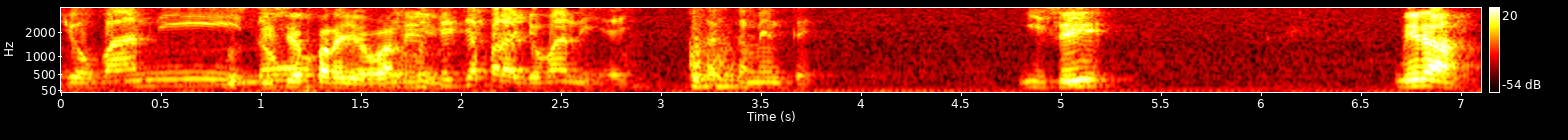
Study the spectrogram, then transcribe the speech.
Giovanni. Justicia para Giovanni. Justicia para Giovanni, eh, exactamente. Y Sí. sí, Mira,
